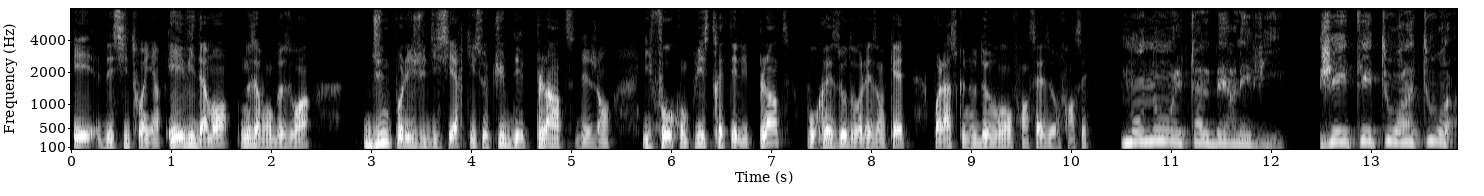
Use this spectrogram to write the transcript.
et des citoyens. Et évidemment, nous avons besoin d'une police judiciaire qui s'occupe des plaintes des gens. Il faut qu'on puisse traiter les plaintes pour résoudre les enquêtes. Voilà ce que nous devons aux Françaises et aux Français. Mon nom est Albert Lévy. J'ai été tour à tour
